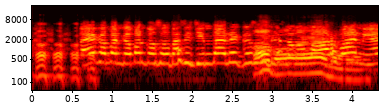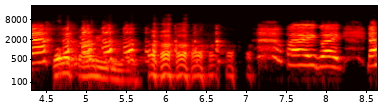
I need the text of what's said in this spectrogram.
Saya kapan-kapan konsultasi cinta deh ke oh, sama Pak Arfan ya. Boleh sekali. baik, baik. Nah,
